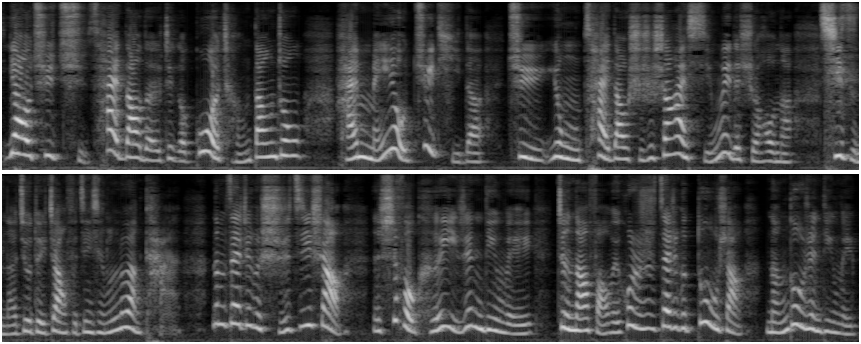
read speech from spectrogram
要去取菜刀的这个过程当中，还没有具体的去用菜刀实施伤害行为的时候呢，妻子呢就对丈夫进行了乱砍。那么在这个时机上，是否可以认定为正当防卫，或者是在这个度上能够认定为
